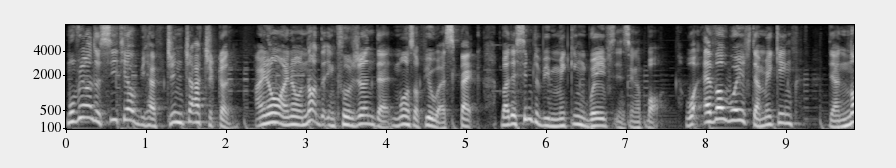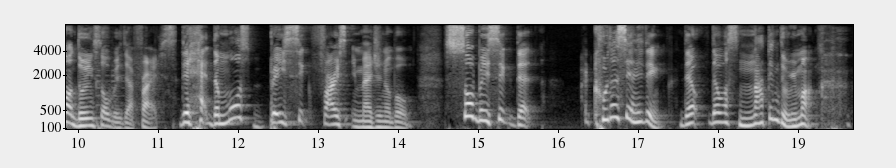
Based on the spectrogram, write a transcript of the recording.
Moving on to C tier, we have Jinjja Chicken. I know, I know, not the inclusion that most of you expect, but they seem to be making waves in Singapore. Whatever waves they're making, they are not doing so with their fries. They had the most basic fries imaginable. So basic that I couldn't say anything. There, there was nothing to remark.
